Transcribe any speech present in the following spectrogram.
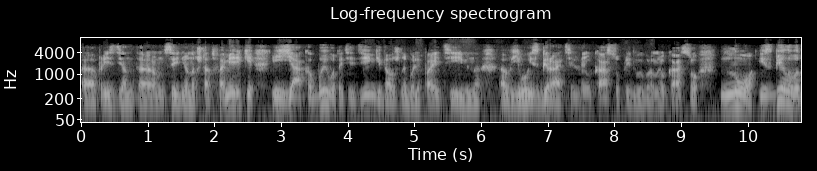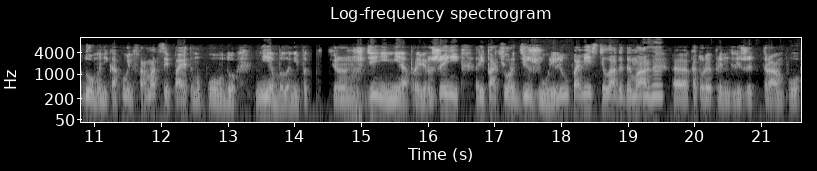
э, президента Соединенных Штатов Америки. И якобы вот эти деньги должны были пойти именно в его избирательную кассу, предвыборную кассу. Но из Белого дома никакой информации по этому поводу не было, ни подтверждений, ни опровержений. Репортеры дежурили у поместья Лага де Мар, угу. э, которое принадлежит Трампу,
